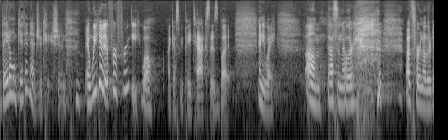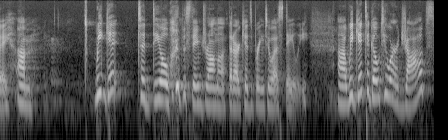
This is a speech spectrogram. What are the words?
they don't get an education, and we get it for free. Well, I guess we pay taxes, but anyway, um, that's another, that's for another day. Um, we get to deal with the same drama that our kids bring to us daily. Uh, we get to go to our jobs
